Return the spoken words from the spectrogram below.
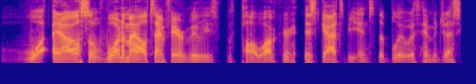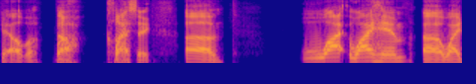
what and I also one of my all time favorite movies with Paul Walker has got to be Into the Blue with him and Jessica Alba. Oh, classic. Um, why why why Uh, why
